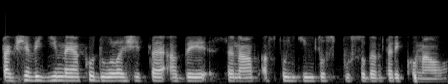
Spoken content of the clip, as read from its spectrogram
takže vidíme jako důležité, aby Senát aspoň tímto způsobem tedy konal.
